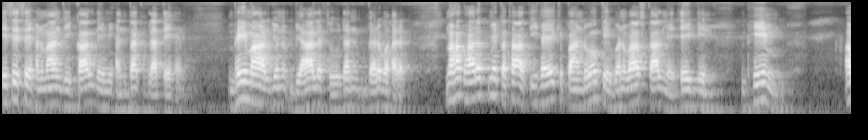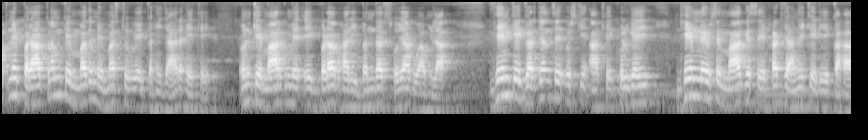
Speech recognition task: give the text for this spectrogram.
इसी से हनुमान जी काल हंता कहलाते हैं। भीमार्जुन ब्याल सूदन, गर्वहर। महाभारत में कथा आती है कि पांडवों के वनवास काल में एक दिन भीम अपने पराक्रम के मद में मस्त हुए कहीं जा रहे थे। उनके मार्ग में एक बड़ा भारी बंदर सोया हुआ मिला। भीम के गर्जन से उसकी आँखें खुल गई। भीम ने उसे मार्ग से हट जाने के लिए कहा,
